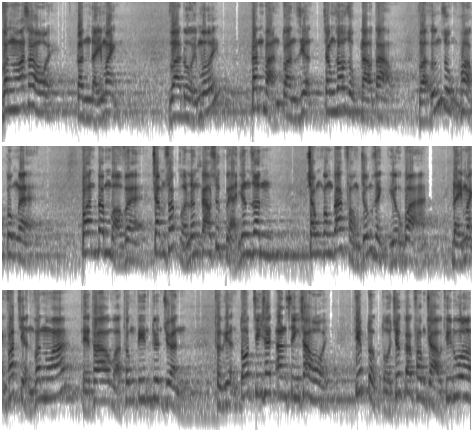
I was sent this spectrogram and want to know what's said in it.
văn hóa xã hội cần đẩy mạnh và đổi mới căn bản toàn diện trong giáo dục đào tạo và ứng dụng khoa học công nghệ, quan tâm bảo vệ, chăm sóc và nâng cao sức khỏe nhân dân trong công tác phòng chống dịch hiệu quả, đẩy mạnh phát triển văn hóa, thể thao và thông tin tuyên truyền, thực hiện tốt chính sách an sinh xã hội, tiếp tục tổ chức các phong trào thi đua,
